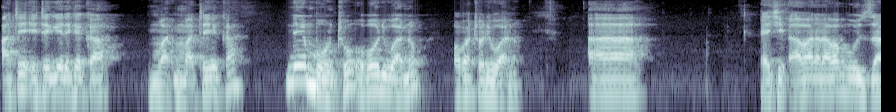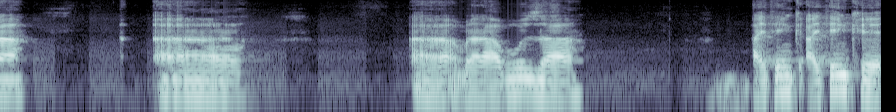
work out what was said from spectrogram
ate etegerekeka mu mateeka n'embuntu oba oli wano oba toli wano. Eki abalala babuuza mulala abuuza i think i think uh,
